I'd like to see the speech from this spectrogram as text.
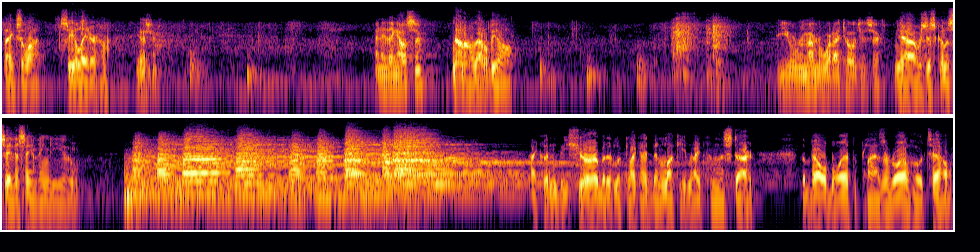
Thanks a lot. See you later, huh? Yes, sir. Anything else, sir? No, no, that'll be all. You remember what I told you, sir? Yeah, I was just going to say the same thing to you. I couldn't be sure, but it looked like I'd been lucky right from the start. The bellboy at the Plaza Royal Hotel.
